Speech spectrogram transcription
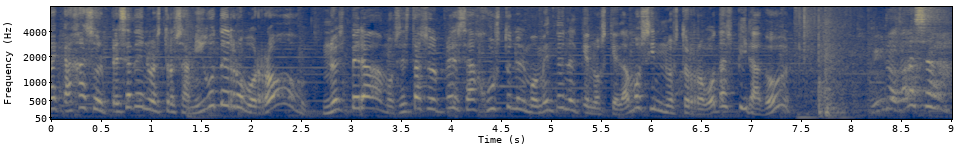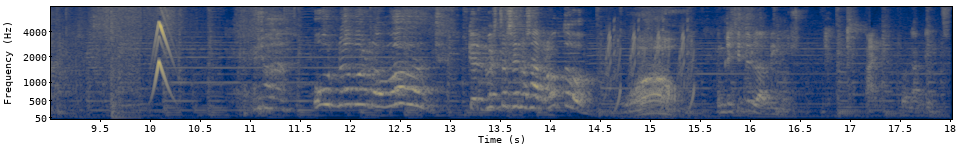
Una caja sorpresa de nuestros amigos de Roborock. No esperábamos esta sorpresa justo en el momento en el que nos quedamos sin nuestro robot aspirador. ¡Mira, Dasha! ¡Mira! ¡Un nuevo robot! ¡Que el nuestro se nos ha roto! ¡Wow! Un principio lo abrimos. Vale, pues lo abrimos.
